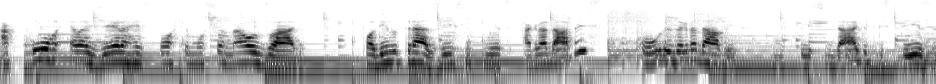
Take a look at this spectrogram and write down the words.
A cor ela gera resposta emocional ao usuário, podendo trazer sentimentos agradáveis ou desagradáveis, como felicidade ou tristeza,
